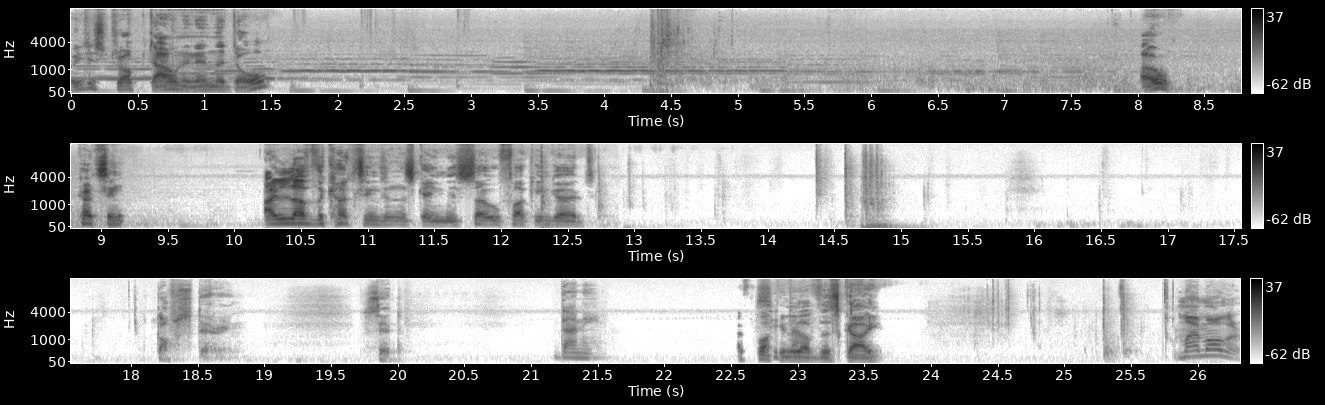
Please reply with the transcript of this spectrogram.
We just dropped down and in the door? Oh, cutscene. I love the cutscenes in this game. It's so fucking good. Stop staring. Sit. Dani. I fucking love this guy. My mother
